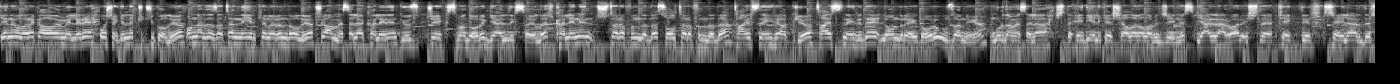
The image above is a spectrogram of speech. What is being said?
Genel olarak AVM'leri o şekilde küçük oluyor. Onlar da zaten nehir kenarında oluyor. Şu an mesela kalenin gözükeceği kısma doğru geldik sayılır. Kalenin şu tarafında da sol tarafında da Thames Nehri akıyor. Thames Nehri de Londra'ya doğru uzanıyor. Burada mesela işte hediyelik eşyalar alabileceğiniz yerler var. İşte kektir, şeylerdir,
